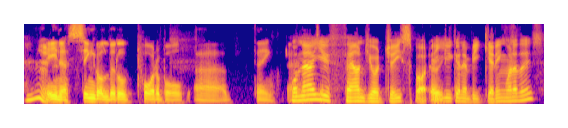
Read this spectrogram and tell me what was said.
Hmm. in a single little portable uh, thing. Well, now uh, you've found your G spot. Are you going to be getting one of these?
